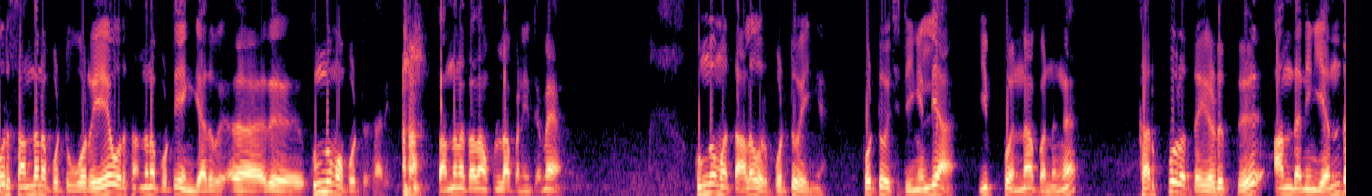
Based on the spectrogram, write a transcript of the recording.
ஒரு சந்தன பொட்டு ஒரே ஒரு சந்தன பொட்டு எங்கேயாவது இது குங்கும பொட்டு சாரி சந்தனத்தை தான் ஃபுல்லாக பண்ணிட்டோமே. குங்குமத்தால் ஒரு பொட்டு வைங்க. பொட்டு வச்சிட்டீங்க இல்லையா? இப்போ என்ன பண்ணுங்க? கற்பூரத்தை எடுத்து அந்த நீங்கள் எந்த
